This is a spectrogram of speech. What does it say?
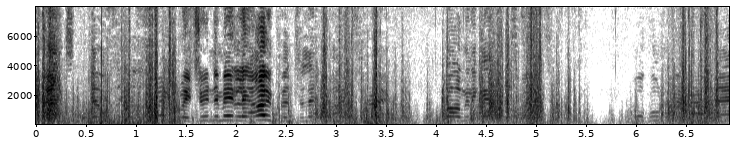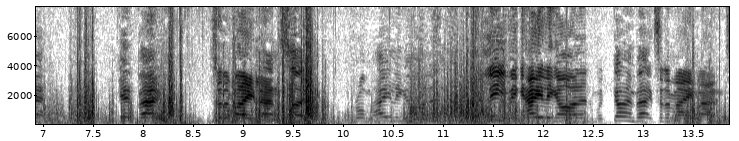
there was a bridge in the middle. It opened to let you go through. But I'm going to get this bridge, walk all the way around there, get back to the mainland. So from Hayling Island, leaving Hayling Island, we're going back to the mainland.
